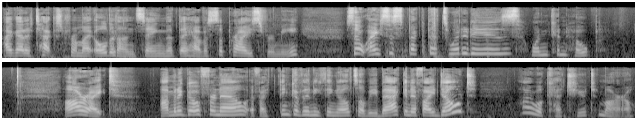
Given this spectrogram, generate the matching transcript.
I got a text from my older son saying that they have a surprise for me. So I suspect that's what it is. One can hope. All right. I'm going to go for now. If I think of anything else, I'll be back. And if I don't, I will catch you tomorrow.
